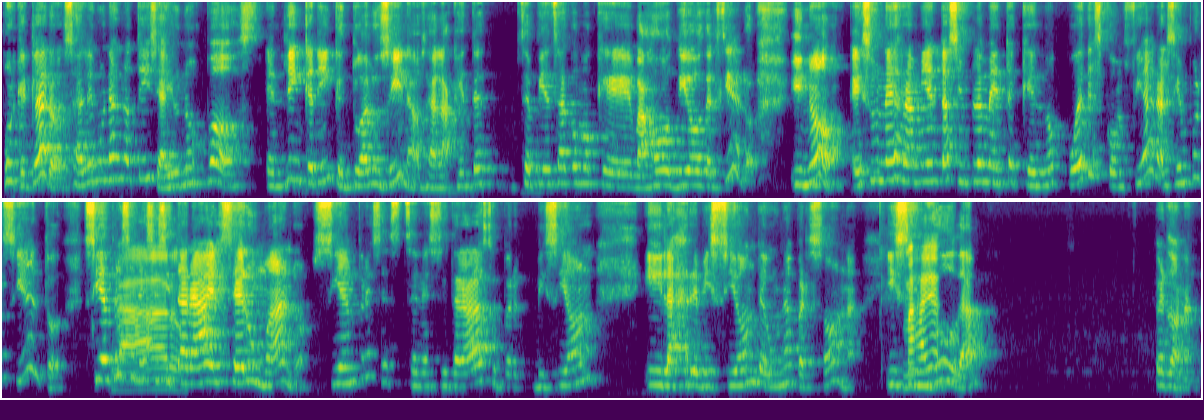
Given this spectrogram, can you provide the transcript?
Porque claro, salen unas noticias y unos posts en LinkedIn que tú alucinas. O sea, la gente se piensa como que bajó Dios del cielo. Y no, es una herramienta simplemente que no puedes confiar al 100%. Siempre se necesitará el ser humano, siempre se, necesitará la supervisión y la revisión de una persona. Y sin duda, perdona,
